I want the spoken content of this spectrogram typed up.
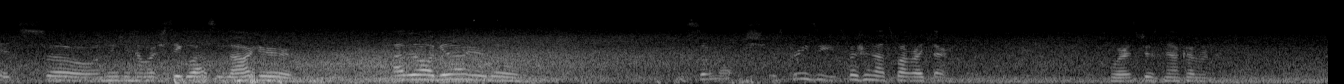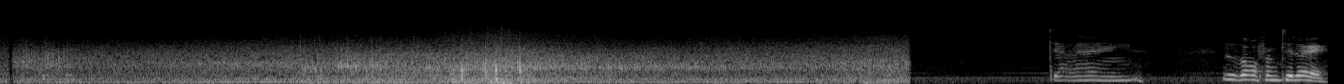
It's so amazing is out here. How did it all get out here though? It's so much. It's crazy, especially in that spot right there where it's just now covered. Dang. This is all from today.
